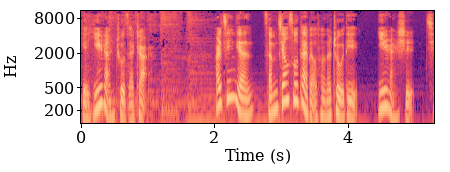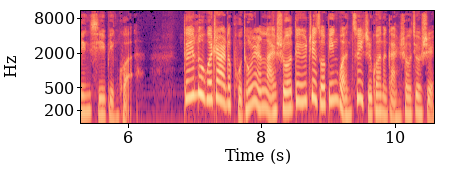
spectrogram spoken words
也依然住在这儿。而今年咱们江苏代表团的驻地依然是京西宾馆。对于路过这儿的普通人来说，对于这座宾馆最直观的感受就是，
